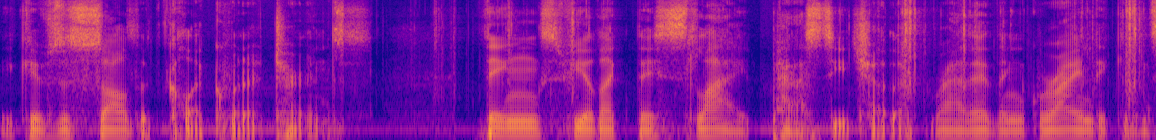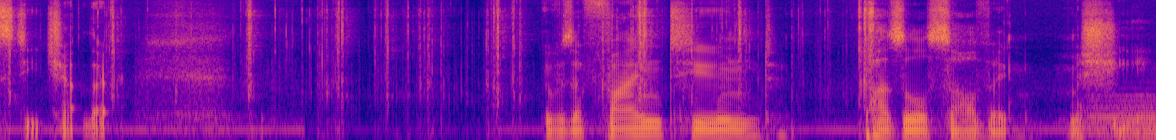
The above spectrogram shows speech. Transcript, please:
It gives a solid click when it turns. Things feel like they slide past each other rather than grind against each other. It was a fine tuned puzzle solving machine.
